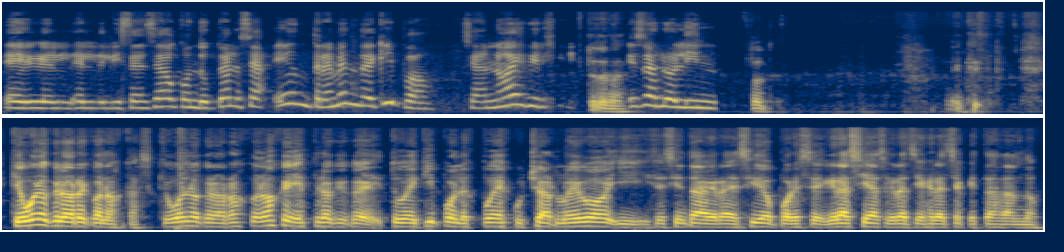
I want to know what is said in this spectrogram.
el, el, el licenciado conductor, o sea, es un tremendo equipo. O sea, no es Virginia. Total. Eso es lo lindo. Total. Qué bueno que lo reconozcas, qué bueno que lo reconozcas y espero que, tu equipo los pueda escuchar luego y se sienta agradecido por ese gracias, gracias, gracias que estás dando.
